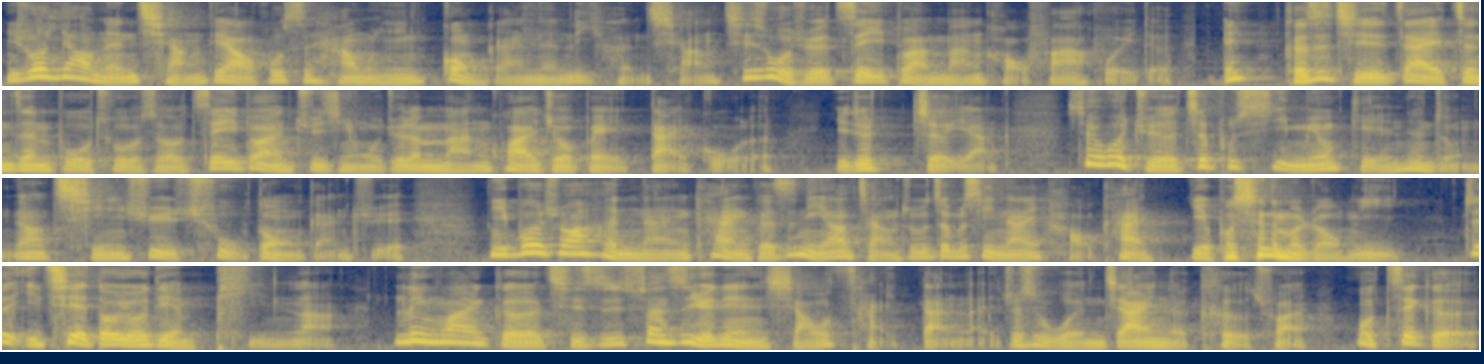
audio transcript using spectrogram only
你说要能强调或是韩武英共感能力很强，其实我觉得这一段蛮好发挥的。诶，可是其实在真正播出的时候，这一段剧情我觉得蛮快就被带过了，也就这样。所以会觉得这部戏没有给人那种让情绪触动的感觉。你不会说很难看，可是你要讲出这部戏哪里好看，也不是那么容易。这一切都有点平啦。另外一个其实算是有点小彩蛋来，就是文佳音的客串。或这个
